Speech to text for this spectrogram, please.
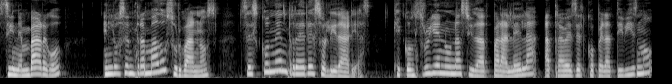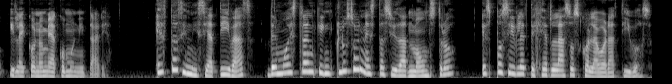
Sin embargo, en los entramados urbanos se esconden redes solidarias que construyen una ciudad paralela a través del cooperativismo y la economía comunitaria. Estas iniciativas demuestran que incluso en esta ciudad monstruo es posible tejer lazos colaborativos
